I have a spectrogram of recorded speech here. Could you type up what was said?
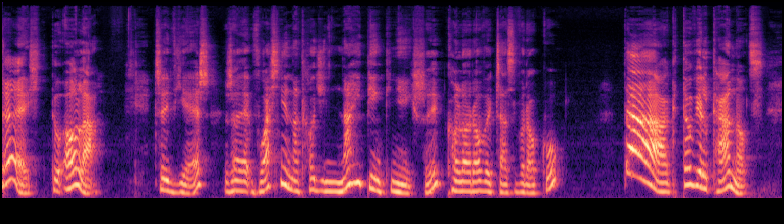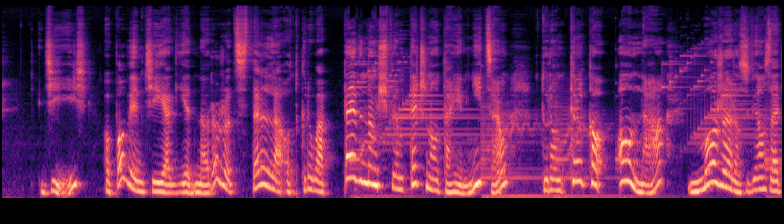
Cześć, tu Ola. Czy wiesz, że właśnie nadchodzi najpiękniejszy, kolorowy czas w roku? Tak, to Wielkanoc. Dziś opowiem Ci, jak jednorożec Stella odkryła pewną świąteczną tajemnicę, którą tylko ona może rozwiązać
